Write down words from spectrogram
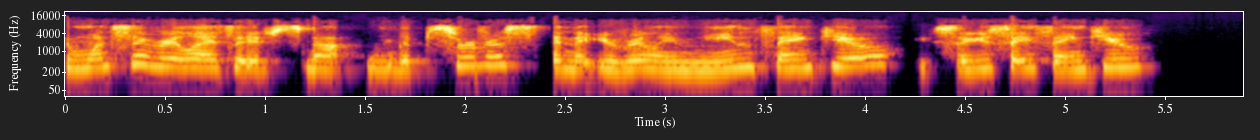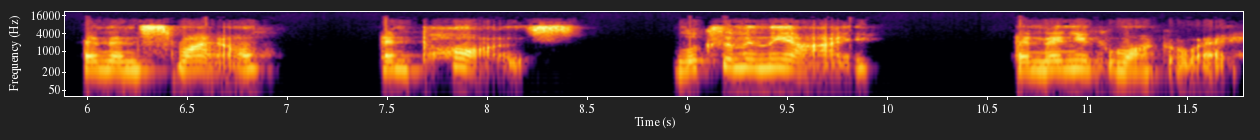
And once they realize that it's not lip service and that you really mean thank you, so you say thank you and then smile and pause, look them in the eye, and then you can walk away.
